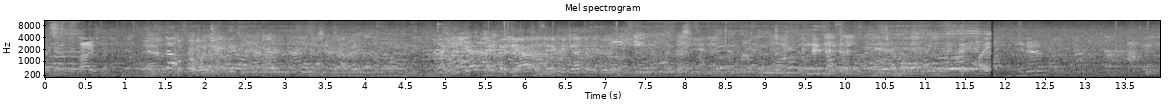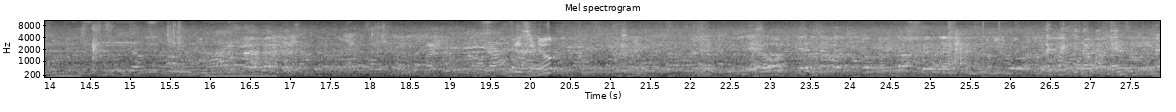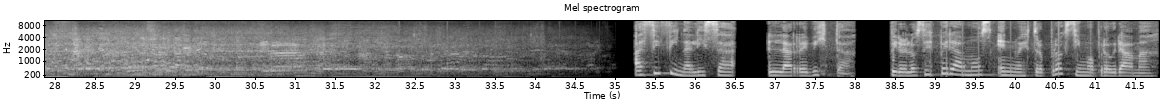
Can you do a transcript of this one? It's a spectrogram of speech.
Aye. finaliza la revista, pero los esperamos en nuestro próximo programa.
